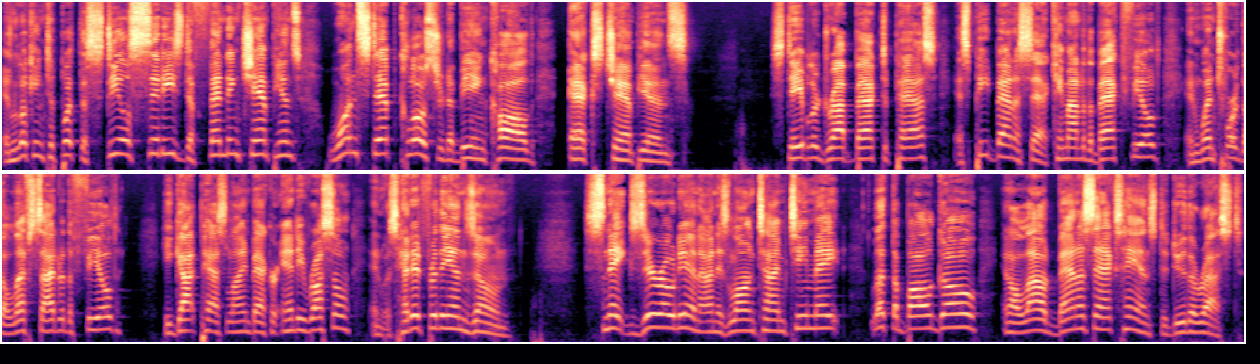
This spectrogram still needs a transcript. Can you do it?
and looking to put the Steel City's defending champions one step closer to being called ex champions. Stabler dropped back to pass as Pete Banaszak came out of the backfield and went toward the left side of the field. He got past linebacker Andy Russell and was headed for the end zone. Snake zeroed in on his longtime teammate, let the ball go, and allowed Banaszak's hands to do the rest.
